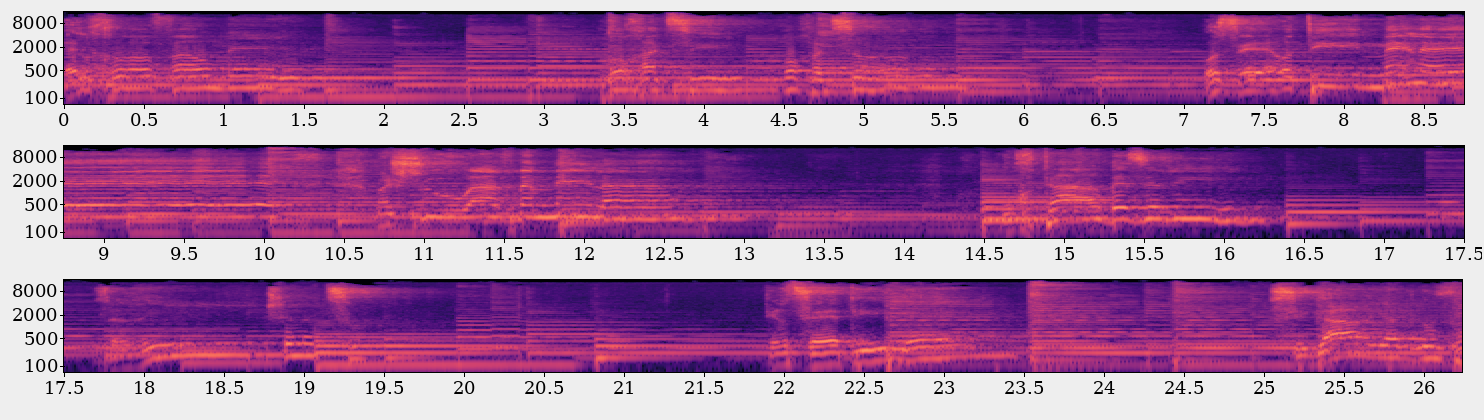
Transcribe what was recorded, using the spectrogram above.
אל חוף העומד רוחצים רוחצות עושה אותי מלך משוח במלח מוכתר בזרים זרים של עצות תרצה תהיה סיגריה גנובה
